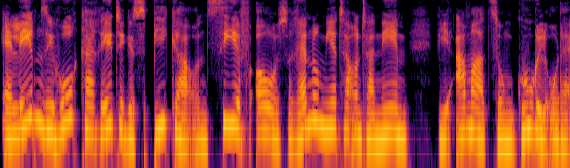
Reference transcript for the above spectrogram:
Erleben Sie hochkarätige Speaker und CFOs renommierter Unternehmen wie Amazon, Google oder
